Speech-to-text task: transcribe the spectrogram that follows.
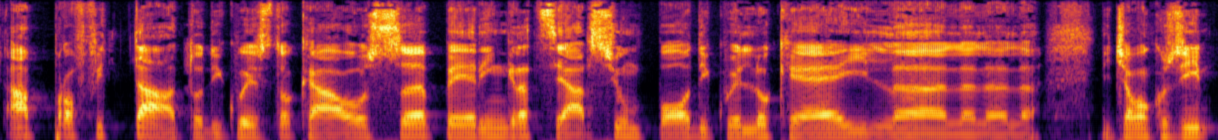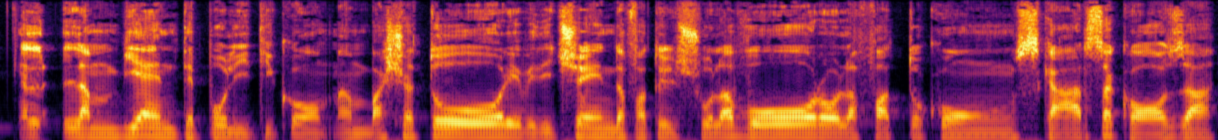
ha approfittato di questo caos per ringraziarsi un po' di quello che è il, l, l, l, diciamo così, l'ambiente politico, ambasciatori e via dicendo, ha fatto il suo lavoro, l'ha fatto con scarsa cosa.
